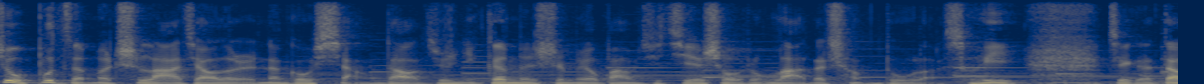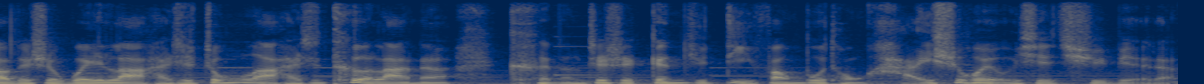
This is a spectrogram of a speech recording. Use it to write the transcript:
就不怎么吃辣椒的人能够想到，就是你根本是没有办法去接受这种辣的程度了。所以，这个到底是微辣还是中辣还是特辣呢？可能这是根据地方不同，还是会有一些区别的。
